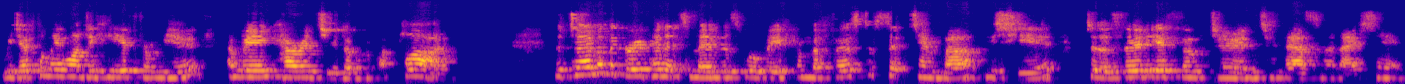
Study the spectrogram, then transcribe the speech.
we definitely want to hear from you and we encourage you to apply. The term of the group and its members will be from the 1st of September this year to the 30th of June 2018.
